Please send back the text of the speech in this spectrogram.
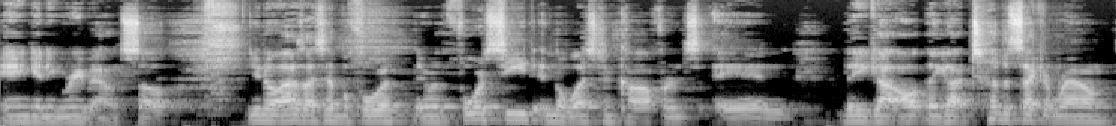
and getting rebounds. So, you know, as I said before, they were the four seed in the Western Conference, and they got all they got to the second round.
